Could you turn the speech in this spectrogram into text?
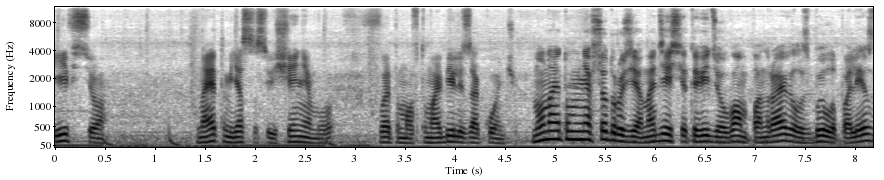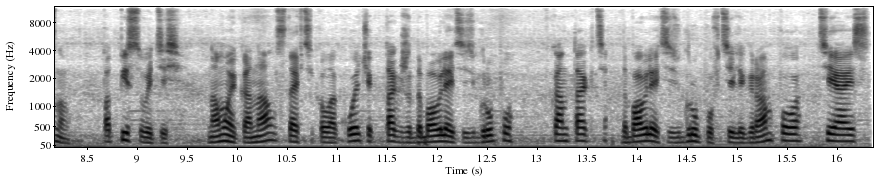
И все. На этом я с освещением в этом автомобиле закончу. Ну, на этом у меня все, друзья. Надеюсь, это видео вам понравилось, было полезным. Подписывайтесь на мой канал, ставьте колокольчик. Также добавляйтесь в группу ВКонтакте, добавляйтесь в группу в Телеграм по TIS.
